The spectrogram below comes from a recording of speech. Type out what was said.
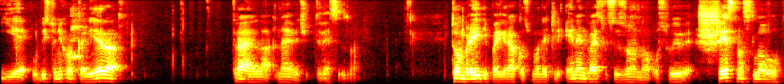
je v bistvu njihova karijera trajala največ dve sezoni. Tom Brady pa igra, kot smo rekli, 21 sezono, osvojil je šest naslovov.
